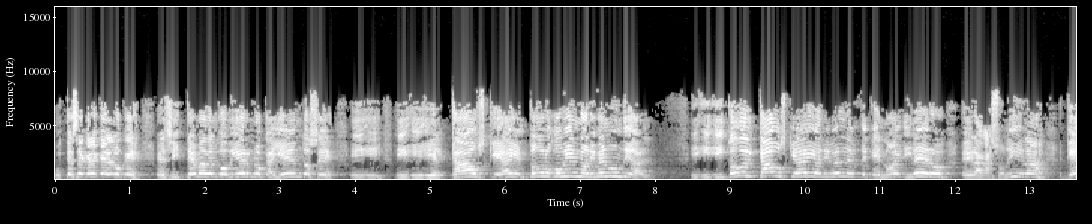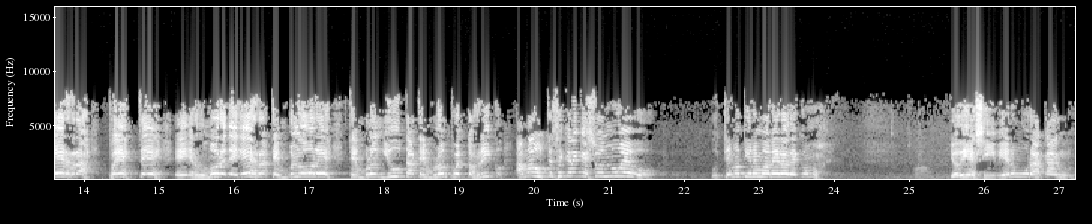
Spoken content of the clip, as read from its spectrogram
¿Usted se cree que es lo que el sistema del gobierno cayéndose y, el caos que hay en todos los gobiernos a nivel mundial? Y, todo el caos que hay a nivel de, que no hay dinero, eh, la gasolina, guerra, peste, eh, rumores de guerra, temblores, tembló en Utah, tembló en Puerto Rico. Amado, ¿usted se cree que eso es nuevo? Usted no tiene manera de cómo. Yo dije, si viene un huracán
